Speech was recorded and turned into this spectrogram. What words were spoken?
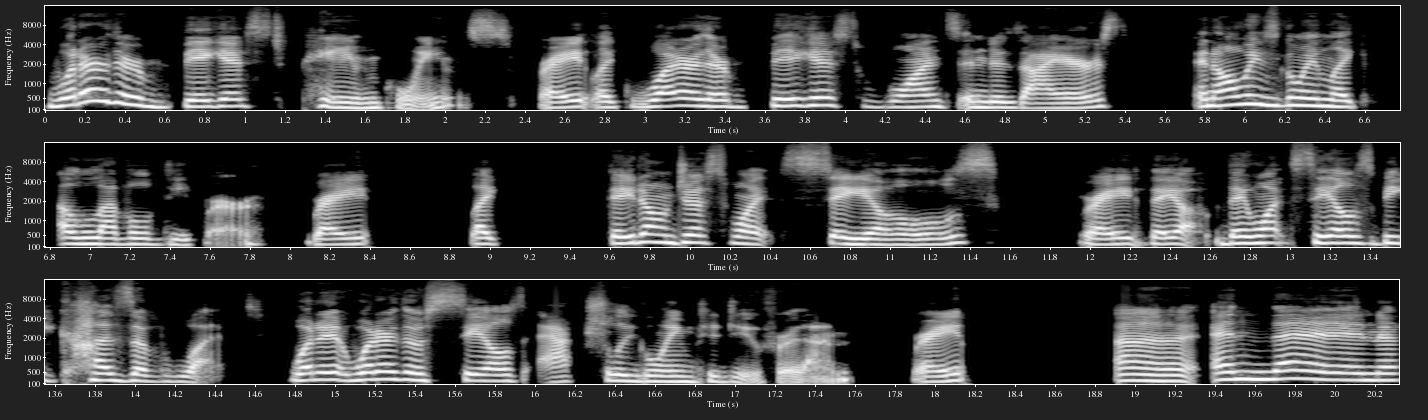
What are their biggest pain points, right? Like what are their biggest wants and desires? And always going like a level deeper, right? Like they don't just want sales, right? They, they want sales because of what? What what are those sales actually going to do for them? Right. Uh, and then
